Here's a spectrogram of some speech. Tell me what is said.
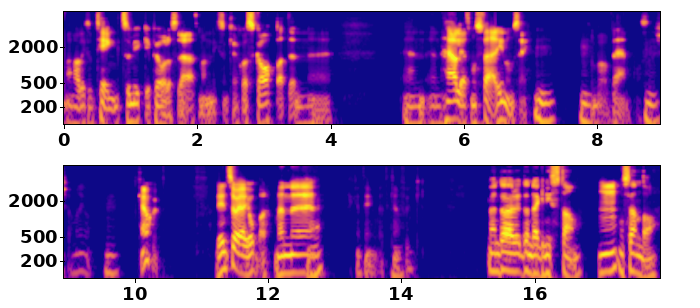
man har liksom tänkt så mycket på det sådär att man liksom kanske har skapat en, eh, en, en härlig atmosfär inom sig. Mm. Mm. bara bam, och så Mm. kör man igång. Mm. Kanske. Det är inte så jag jobbar, men eh, Nej. jag kan tänka mig att det kan funka. Men där, den där gnistan. Mm. Och sen då?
